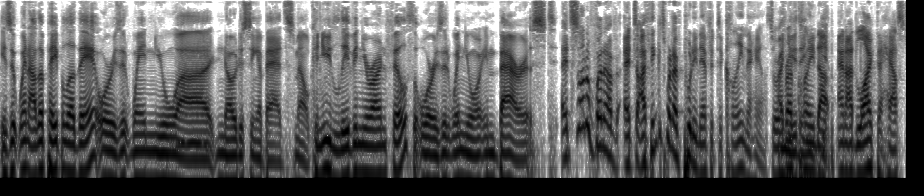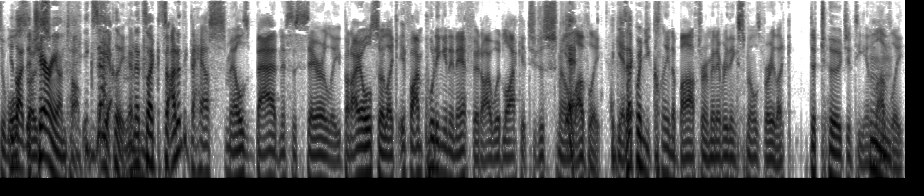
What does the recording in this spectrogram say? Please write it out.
Is it when other people are there, or is it when you are noticing a bad smell? Can you live in your own filth, or is it when you're embarrassed? It's sort of when I've. It's, I think it's when I've put in effort to clean the house, or if And you I've cleaned up, and I'd like the house to You like also the cherry on top. Exactly, and it's like so. I don't think the house smells bad necessarily, but I also like if I'm putting in an effort, I would like it to just smell Yeah, lovely. I get it's it. like when you clean a bathroom and everything smells very like detergenty Hmm. and lovely.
